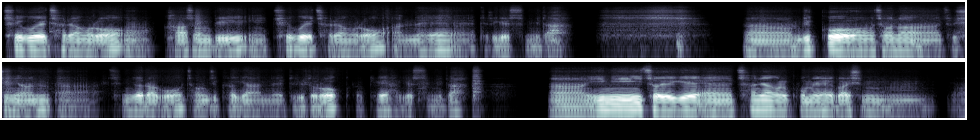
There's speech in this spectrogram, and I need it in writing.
최고의 차량으로 어, 가성비 최고의 차량으로 안내해 드리겠습니다. 아, 믿고 전화 주시면 아, 친절하고 정직하게 안내해 드리도록 그렇게 하겠습니다. 아, 이미 저에게 에, 차량을 구매해 가신 어,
